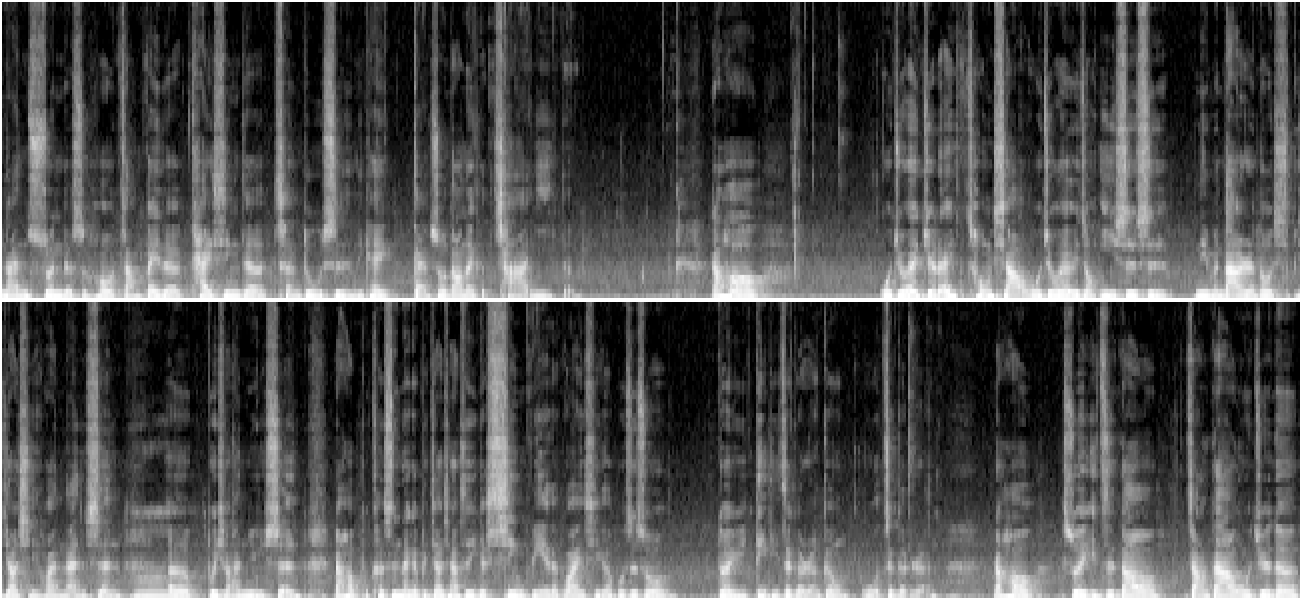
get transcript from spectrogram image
男孙的时候，长辈的开心的程度是你可以感受到那个差异的。然后我就会觉得，哎，从小我就会有一种意识是，你们大人都比较喜欢男生，嗯，呃，不喜欢女生。然后可是那个比较像是一个性别的关系，而不是说对于弟弟这个人跟我这个人。然后所以一直到长大，我觉得。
